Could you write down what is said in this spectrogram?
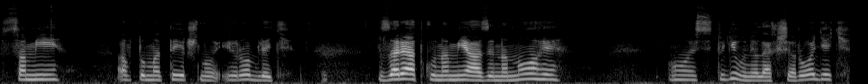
самі автоматично і роблять зарядку на м'язи на ноги. Ось тоді вони легше родять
